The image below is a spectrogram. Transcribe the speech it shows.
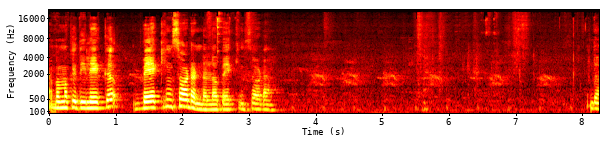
അപ്പം നമുക്ക് ഇതിലേക്ക് ബേക്കിംഗ് സോഡ ഉണ്ടല്ലോ ബേക്കിംഗ് സോഡ ഇതാ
